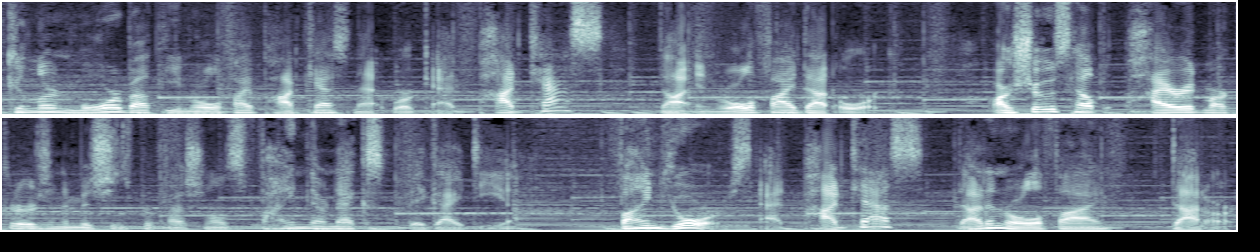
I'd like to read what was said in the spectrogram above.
You can learn more about the Enrollify Podcast Network at podcasts.enrollify.org. Our shows help higher ed marketers and admissions professionals find their next big idea. Find yours at podcasts.enrollify.org.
